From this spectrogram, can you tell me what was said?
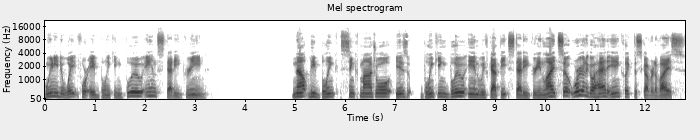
we need to wait for a blinking blue and steady green. Now the blink sync module is blinking blue and we've got the steady green light. So we're going to go ahead and click discover device.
